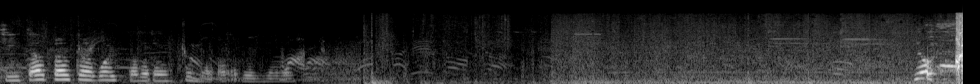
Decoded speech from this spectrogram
Cheetah Parker voittava toi kunnolla. Joo!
